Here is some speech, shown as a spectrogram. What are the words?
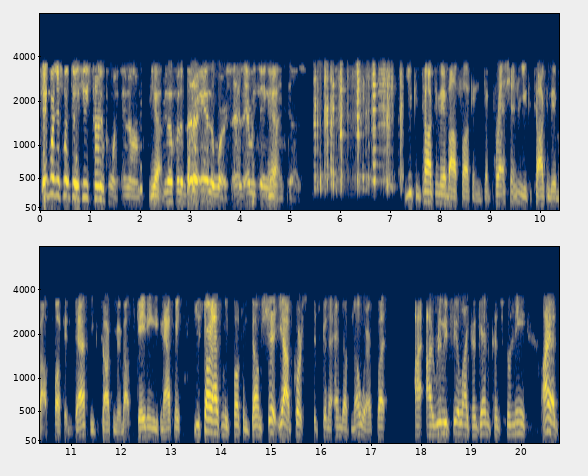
skateboard just went through a huge turning point and um Yeah. you know, for the better and the worse, as everything in life does. You can talk to me about fucking depression. You can talk to me about fucking death. You can talk to me about skating. You can ask me. You start asking me fucking dumb shit. Yeah, of course it's gonna end up nowhere. But I, I really feel like again, because for me, I had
